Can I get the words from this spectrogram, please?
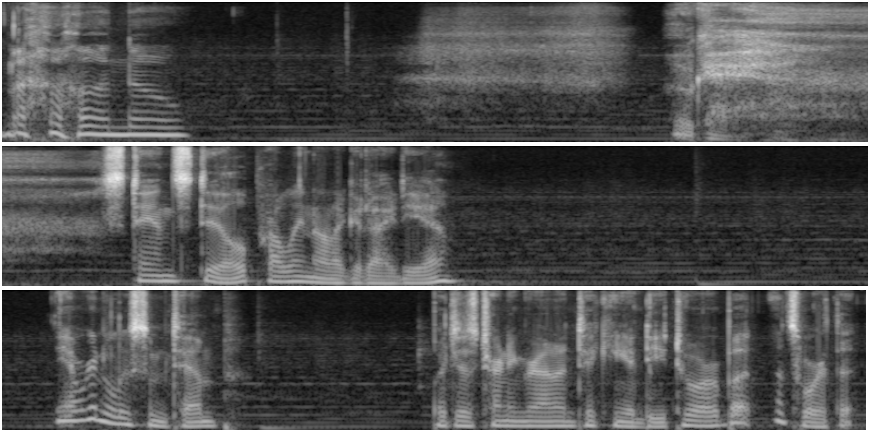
no. Okay. Stand still, probably not a good idea. Yeah, we're going to lose some temp by just turning around and taking a detour, but that's worth it.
